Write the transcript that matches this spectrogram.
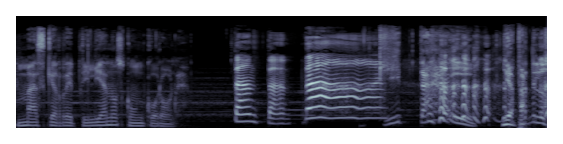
más que reptilianos con corona. Tan, tan, tan. ¿Qué tal? Y aparte los,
